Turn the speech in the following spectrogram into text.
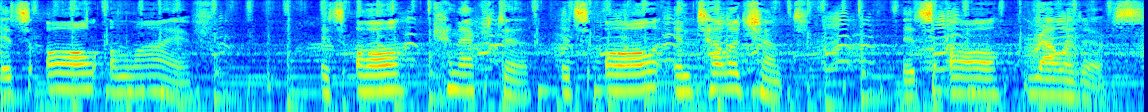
It's all alive. It's all connected. It's all intelligent. It's all relatives.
